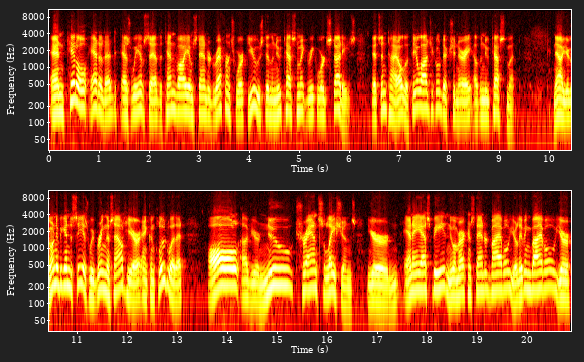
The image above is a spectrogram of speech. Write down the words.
And Kittel edited, as we have said, the 10 volume standard reference work used in the New Testament Greek word studies. It's entitled The Theological Dictionary of the New Testament. Now, you're going to begin to see as we bring this out here and conclude with it, all of your new translations, your NASB, New American Standard Bible, your Living Bible, your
